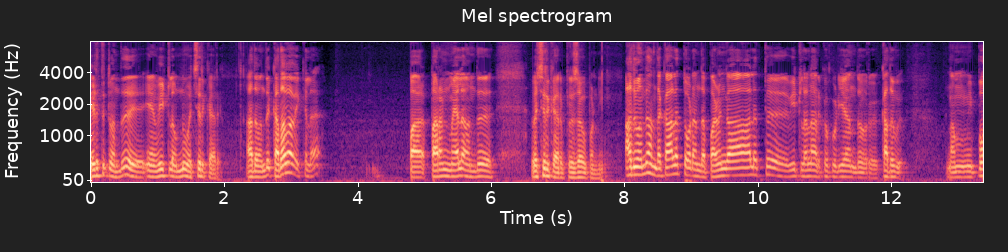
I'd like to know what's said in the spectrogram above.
எடுத்துகிட்டு வந்து என் வீட்டில் இன்னும் வச்சுருக்காரு. அதை வந்து கதவை வைக்கல. ப பரன் மேலே வந்து வச்சுருக்காரு ப்ரிசர்வ் பண்ணி. அது வந்து அந்த காலத்தோட அந்த பழங்காலத்து வீட்டிலலாம் இருக்கக்கூடிய அந்த ஒரு கதவு. நம் இப்போ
